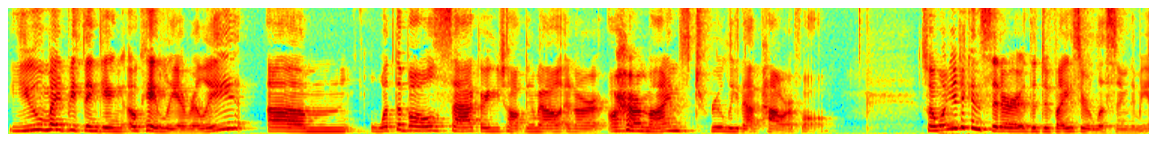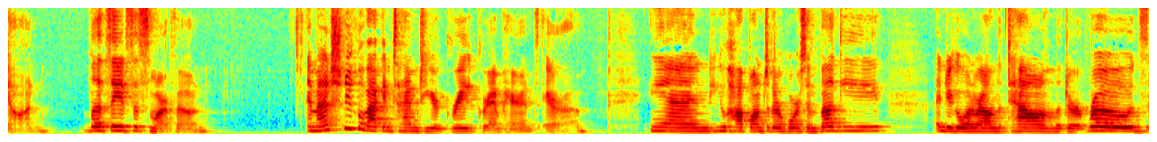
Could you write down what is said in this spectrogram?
you might be thinking, okay, Leah, really? Um, what the balls sack are you talking about? And are, are our minds truly that powerful? So I want you to consider the device you're listening to me on. Let's say it's a smartphone. Imagine you go back in time to your great grandparents' era and you hop onto their horse and buggy and you're going around the town on the dirt roads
